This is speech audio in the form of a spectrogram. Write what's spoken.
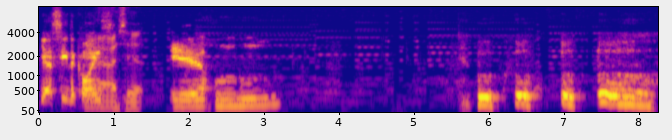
Yeah, see the coins? Yeah, I see it. Yeah. Mm-hmm. Ooh, ooh, ooh, ooh.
